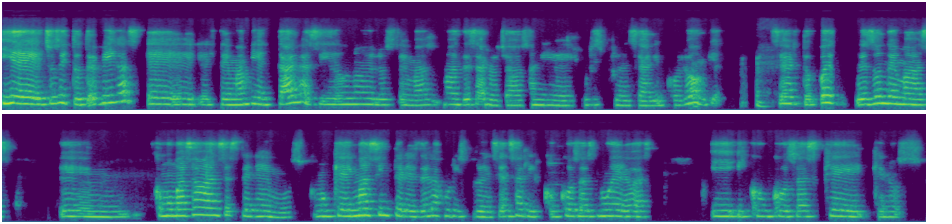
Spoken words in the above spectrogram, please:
Y de hecho, si tú te fijas, eh, el tema ambiental ha sido uno de los temas más desarrollados a nivel jurisprudencial en Colombia, ¿cierto? Pues es donde más Em, como más avances tenemos, como que hay más interés de la jurisprudencia en salir con cosas nuevas y, con cosas que, que, nos,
